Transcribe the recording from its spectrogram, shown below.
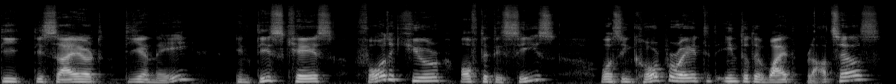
the desired DNA, in this case for the cure of the disease, was incorporated into the white blood cells.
